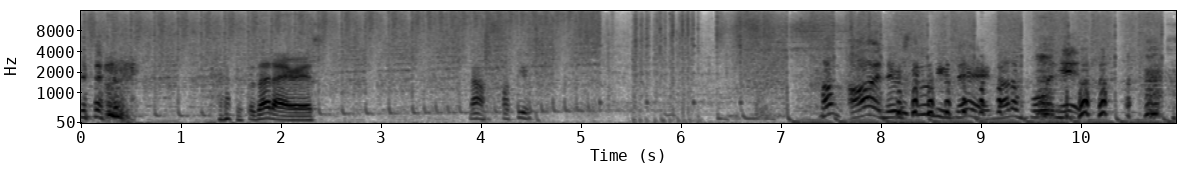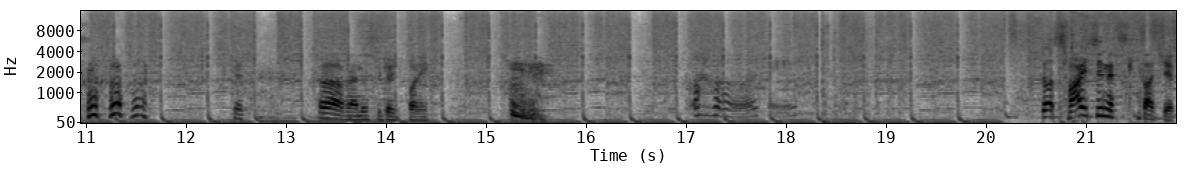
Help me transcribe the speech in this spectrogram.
Was that Iris? no, fuck you. Come on, there's two of you there. Not a bullet hit. Oh man, this is getting funny. Oh, okay. Das Weißen ist that shit.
